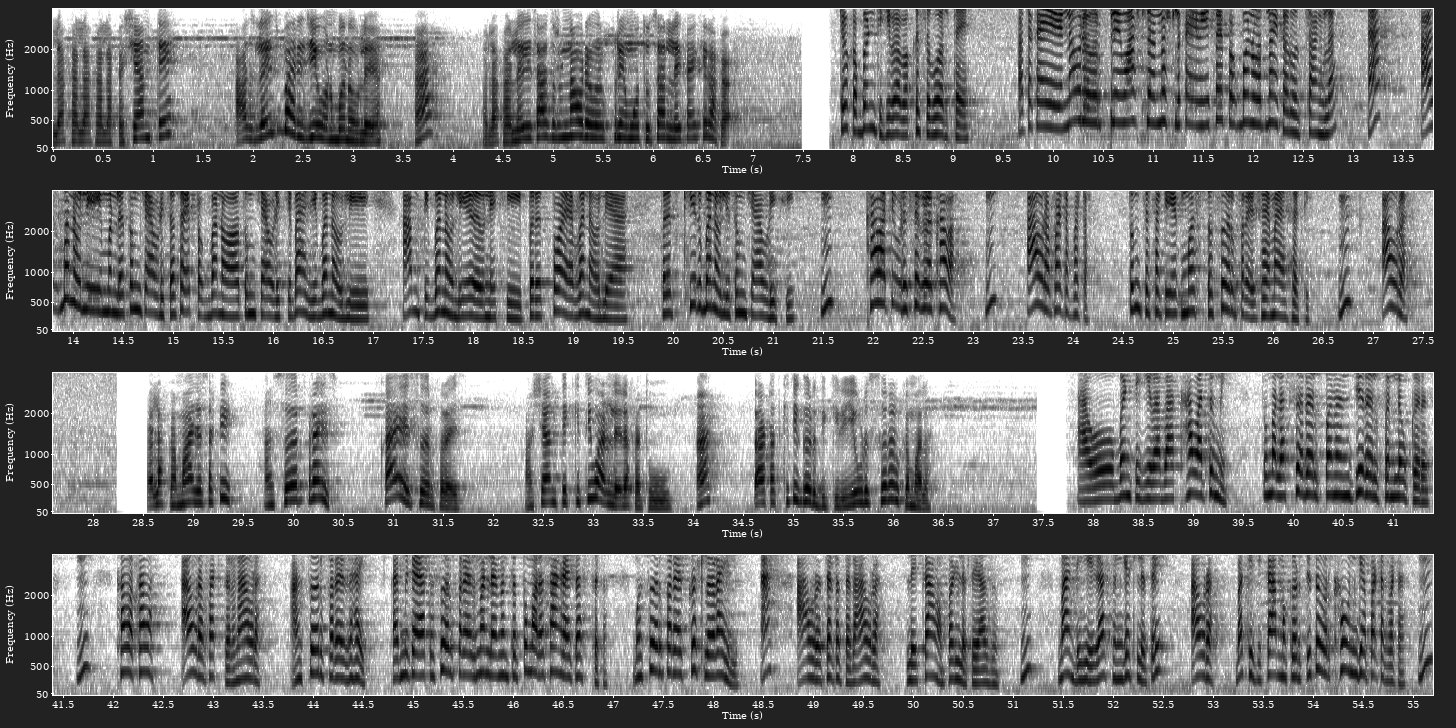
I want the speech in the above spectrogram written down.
लका लका लका शांते आज लयच भारी जेवण बनवलंय हा? लका लयच आज नवऱ्यावर प्रेम होतो चाललंय काय केला का? तो का बंटीचे बाबा कसं बोलताय? आता काय नवऱ्यावर प्रेम असलं नसलं काय मी स्वयंपाक बनवत नाही का रोज चांगला? हा? आज बनवली म्हणलं तुमच्या आवडीचा स्वयंपाक बनवा तुमच्या आवडीची भाजी बनवली आमटी बनवली रवण्याची परत पोळ्या बनवल्या परत खीर बनवली तुमच्या आवडीची? खावा तेवढं सगळं खावा? आवरा फटाफटा तुमच्यासाठी एक मस्त सरप्राईज आहे माझ्यासाठी? आवरा. लका माझ्यासाठी? आणि सरप्राईज काय आहे सरप्राईज शांते किती वाढलेला का तू? हा? ताटात किती गर्दी केली? एवढं सरळ का मला? अहो बंटीजी बाबा खावा तुम्ही. तुम्हाला सरळ पण आणि जिरल पण लवकरच. हं? खावा खावा. आवरा फाटकर आवरा. आणि सरप्राईज आहे. का मी काय आता सरप्राईज म्हणल्यानंतर तुम्हाला सांगायचं असतं का? मग सरप्राईज कसलं राहील? हा? आवरा चटाचट आवरा. लय कामं पडलं ते अजून. हं? भांडी हे घासून घेतलं ते. आवरा. बाकीची कामं करते तर खाऊन घ्या पटापटा. हं?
